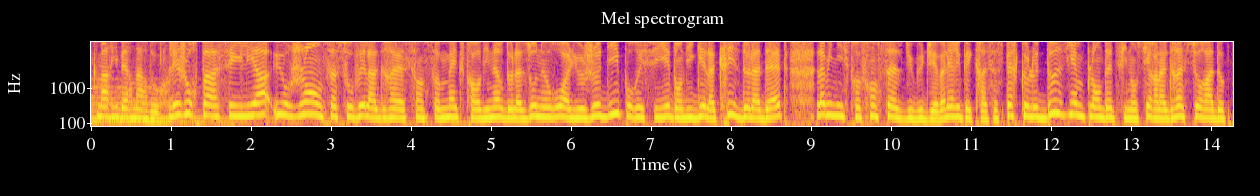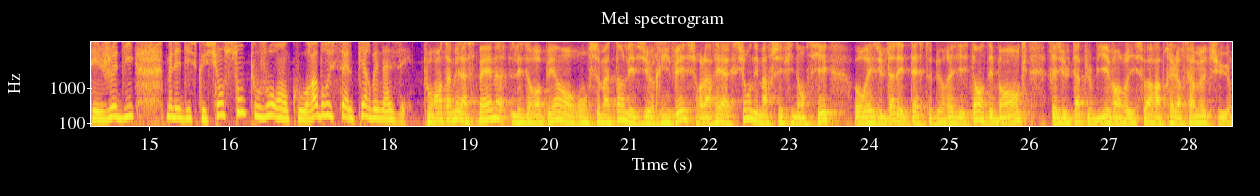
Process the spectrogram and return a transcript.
avec Marie Bernardo. Les jours passent et il y a urgence à sauver la Grèce. Un sommet extraordinaire de la zone euro a lieu jeudi pour essayer d'endiguer la crise de la dette. La ministre française du budget, Valérie Pécresse, espère que le deuxième plan d'aide financière à la Grèce sera adopté jeudi, mais les discussions sont toujours en cours. À Bruxelles, Pierre Benazé. Pour entamer la semaine, les Européens auront ce matin les yeux rivés sur la réaction des marchés financiers au résultat des tests de résistance des banques, résultats publiés vendredi soir après leur fermeture.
